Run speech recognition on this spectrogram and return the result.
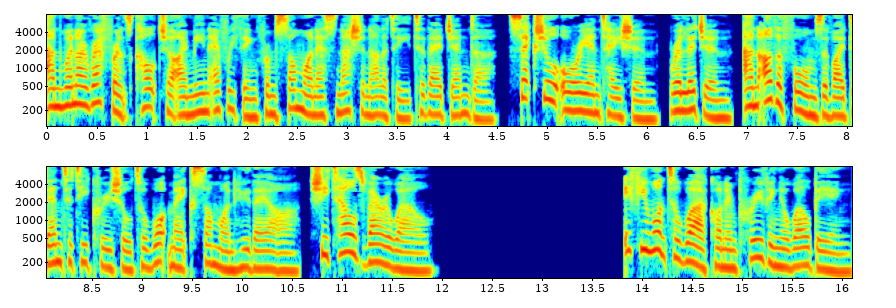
And when I reference culture I mean everything from someone's nationality to their gender, sexual orientation, religion, and other forms of identity crucial to what makes someone who they are. She tells Verywell. If you want to work on improving your well-being,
